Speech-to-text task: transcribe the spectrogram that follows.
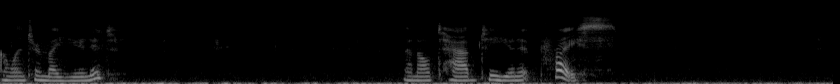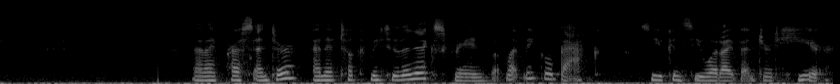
I'll enter my unit and I'll tab to unit price. And I press enter and it took me to the next screen but let me go back so you can see what I've entered here.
